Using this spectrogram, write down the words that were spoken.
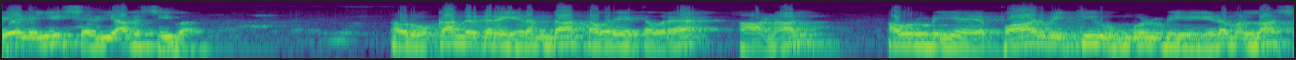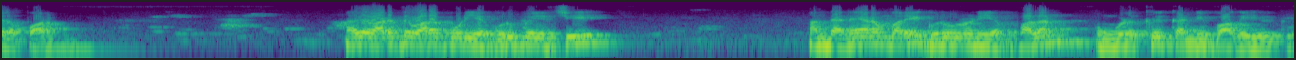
வேலையை சரியாக செய்வார். அவர் உட்கார்ந்திருக்கிற இடம்தான் தவறே தவிர ஆனால் அவருடைய பார்வைக்கு உங்களுடைய இடமெல்லாம் சிறப்பாக இருக்கும். அது அடுத்து வரக்கூடிய குரு பயிற்சி அந்த நேரம் வரை குருவனுடைய பலன் உங்களுக்கு கண்டிப்பாக இருக்கு.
